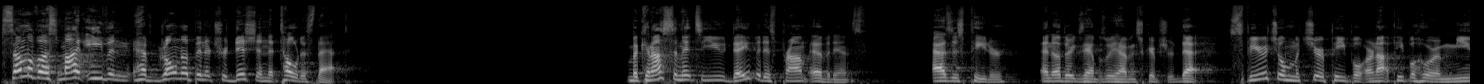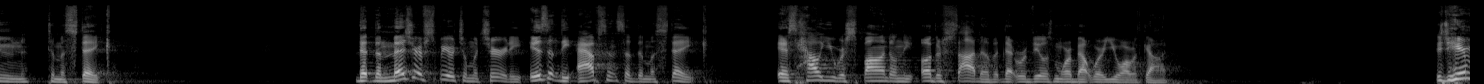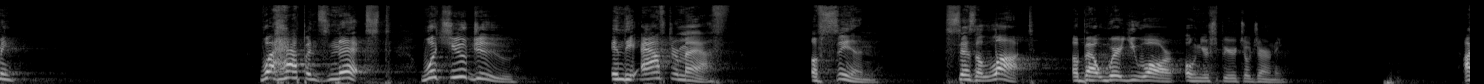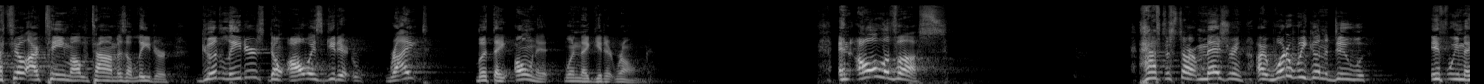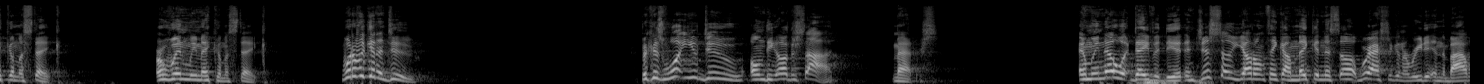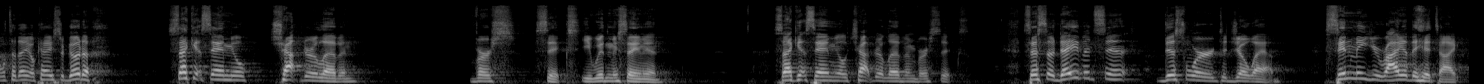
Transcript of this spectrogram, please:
Some of us might even have grown up in a tradition that told us that. But can I submit to you, David is prime evidence, as is Peter and other examples we have in Scripture, that spiritual mature people are not people who are immune to mistake. That the measure of spiritual maturity isn't the absence of the mistake, it's how you respond on the other side of it that reveals more about where you are with God. Did you hear me? What happens next? What you do in the aftermath of sin says a lot about where you are on your spiritual journey. I tell our team all the time as a leader good leaders don't always get it right, but they own it when they get it wrong. And all of us have to start measuring all right, what are we going to do if we make a mistake or when we make a mistake? What are we going to do? Because what you do on the other side matters. And we know what David did. And just so y'all don't think I'm making this up, we're actually going to read it in the Bible today, okay? So go to 2 Samuel chapter 11, verse 6. You with me? Say amen. 2 Samuel chapter 11, verse 6. says, So David sent this word to Joab Send me Uriah the Hittite.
